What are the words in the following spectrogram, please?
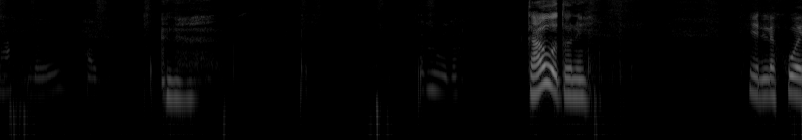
นับเบอร์ขายอันนะจักมือเด้อเก้าตัวนี้ เห็นละขวย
